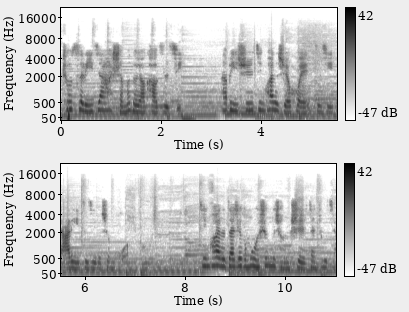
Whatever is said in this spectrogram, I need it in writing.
初次离家，什么都要靠自己。他必须尽快的学会自己打理自己的生活，尽快的在这个陌生的城市站住脚。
